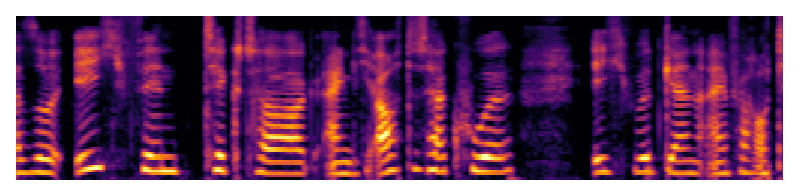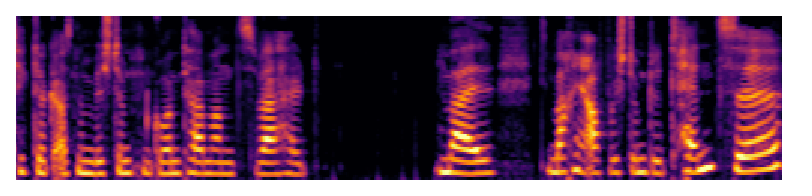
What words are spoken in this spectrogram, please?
also ich finde TikTok eigentlich auch total cool. Ich würde gerne einfach auch TikTok aus einem bestimmten Grund haben und zwar halt, weil die machen ja auch bestimmte Tänze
